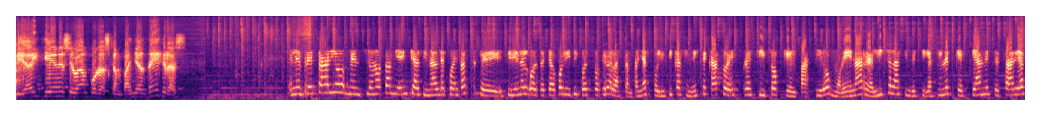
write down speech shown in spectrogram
y hay quienes se van por las campañas negras el empresario mencionó también que al final de cuentas, si bien el golpeteo político es propio de las campañas políticas, en este caso es preciso que el partido Morena realice las investigaciones que sean necesarias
